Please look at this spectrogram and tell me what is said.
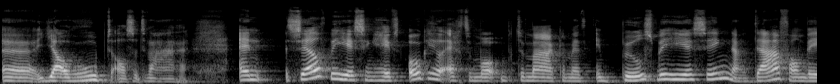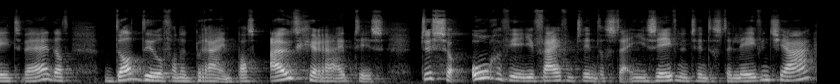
uh, jou roept als het ware. En zelfbeheersing heeft ook heel erg te, maken met impulsbeheersing. Nou, daarvan weten we dat dat deel van het brein pas uitgerijpt is tussen ongeveer je 25ste en je 27ste levensjaar.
